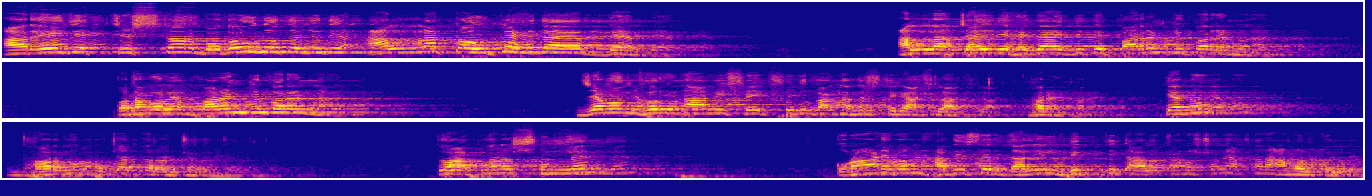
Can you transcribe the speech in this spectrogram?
আর এই যে চেষ্টার বদৌলতে যদি আল্লাহ কাউকে হেদায়ত দেন, আল্লাহ চাইলে হেদায়ত দিতে পারেন কি পারেন না? কথা বলেন, পারেন কি পারেন না? যেমন ধরুন আমি শেখ সুদূর বাংলাদেশ থেকে আসলাম, ধরেন। কেন? ধর্ম প্রচার করার জন্য। তো আপনারা শুনলেন, কোরআন এবং হাদিসের দালিল ভিত্তিক আলোচনা শুনে আপনারা আমল করলেন।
